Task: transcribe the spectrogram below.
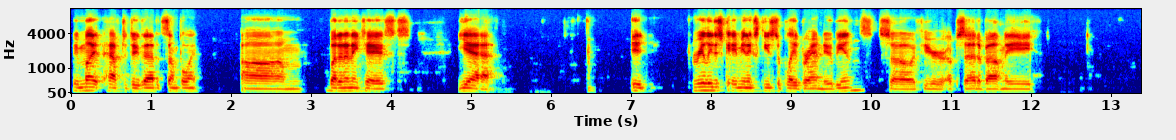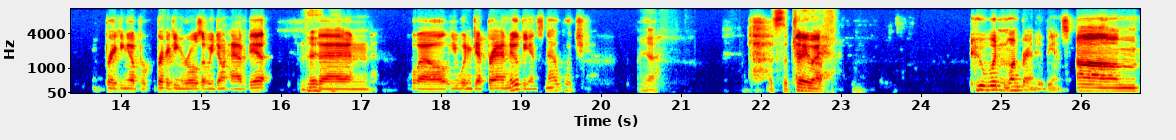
We might have to do that at some point. Um, but in any case, yeah, it really just gave me an excuse to play Brand Nubians. So if you're upset about me breaking up breaking rules that we don't have yet, then well, you wouldn't get Brand Nubians now, would you? yeah. That's the trade Anyway, who wouldn't want Brand Nubians? Um,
